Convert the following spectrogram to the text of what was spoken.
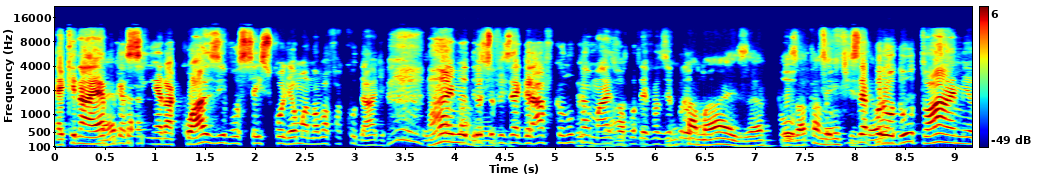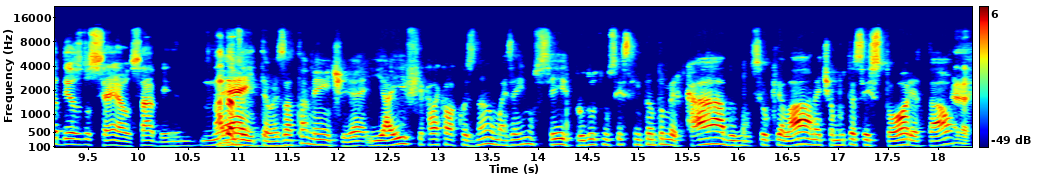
É que na época, época, assim, era quase você escolher uma nova faculdade. Exatamente. ai, meu Deus, se eu fizer gráfico, eu nunca Exato. mais vou poder fazer nunca produto. Nunca mais, é. exatamente. Se eu fizer então... produto, ai, meu Deus do céu, sabe? Nada é, a ver. então, exatamente. É. E aí fica aquela coisa, não, mas aí não sei, produto não sei se tem tanto mercado, não sei o que lá, né? Tinha muito essa história e tal. É,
